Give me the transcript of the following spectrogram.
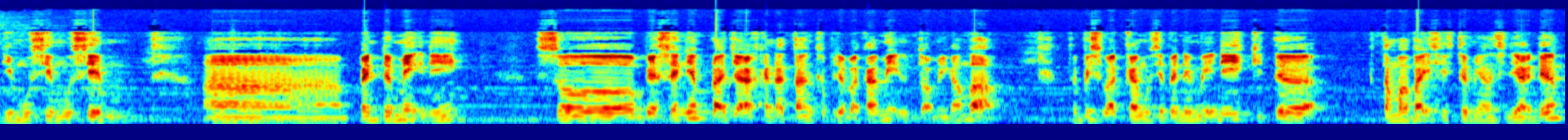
di musim-musim uh, pandemik ni so biasanya pelajar akan datang ke pejabat kami untuk ambil gambar tapi sebabkan musim pandemik ni kita tambah baik sistem yang sedia ada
